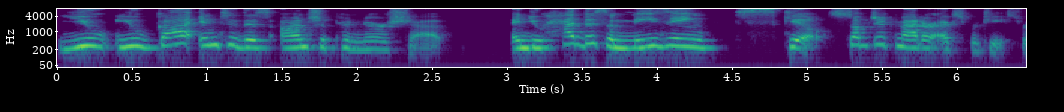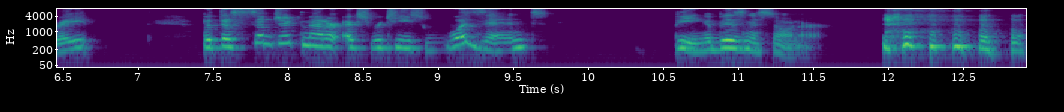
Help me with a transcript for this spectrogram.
You you got into this entrepreneurship and you had this amazing skill, subject matter expertise, right? But the subject matter expertise wasn't being a business owner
